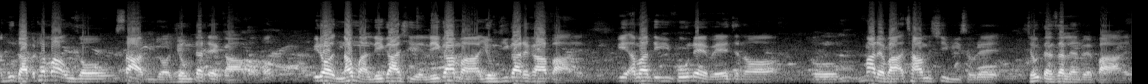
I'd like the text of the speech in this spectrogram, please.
အခုဒါပထမဦးဆုံးစပြီးတော့ယုံတက်တဲ့ကားပေါ့နော်ပြီးတော့နောက်မှာ၄ကားရှိတယ်၄ကားမှာယုံကြီးကားတစ်ကားပါတယ်ပြီး MRTV4 နဲ့ပဲကျွန်တော် ဟိုမှတ်တယ်ပါအခြားမရှိပြီဆိုတော့ရုပ်တံဇက်လန်တွေပါတယ်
